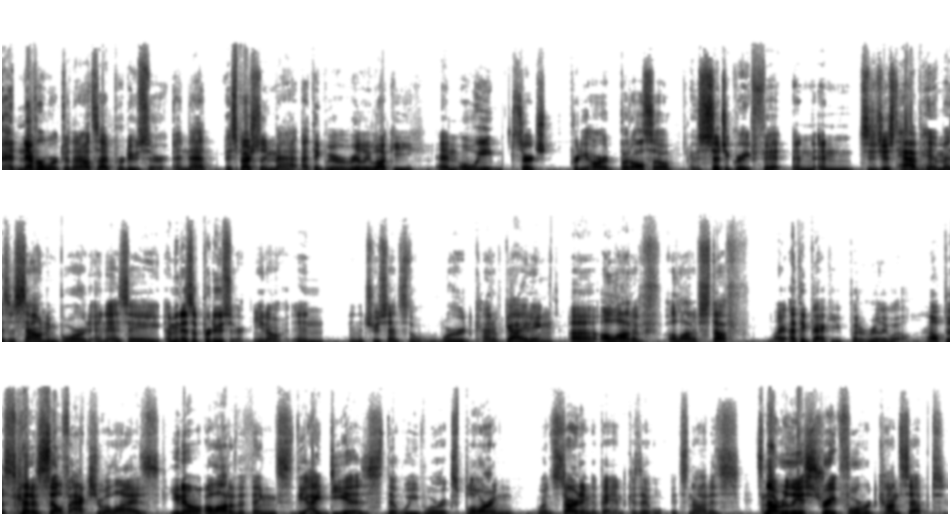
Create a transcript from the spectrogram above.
had never worked with an outside producer, and that especially Matt. I think we were really lucky, and well, we searched pretty hard, but also it was such a great fit, and and to just have him as a sounding board and as a, I mean, as a producer, you know, in in the true sense of the word, kind of guiding uh, a lot of a lot of stuff. Like I think Packy put it really well. Helped us kind of self-actualize, you know, a lot of the things, the ideas that we were exploring when starting the band, because it, it's not as it's not really a straightforward concept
